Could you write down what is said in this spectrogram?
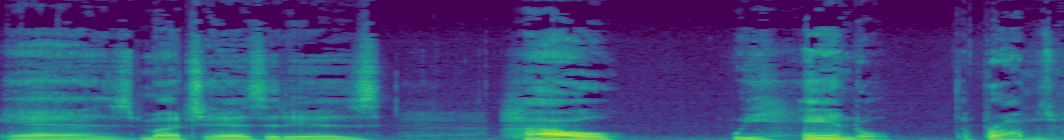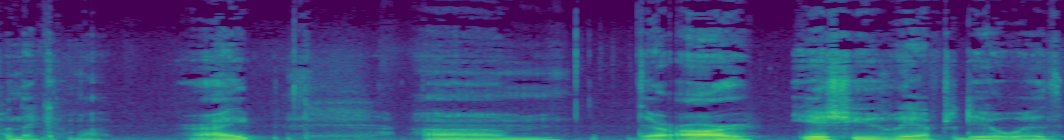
as much as it is how we handle the problems when they come up. Right. Um, there are issues we have to deal with,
